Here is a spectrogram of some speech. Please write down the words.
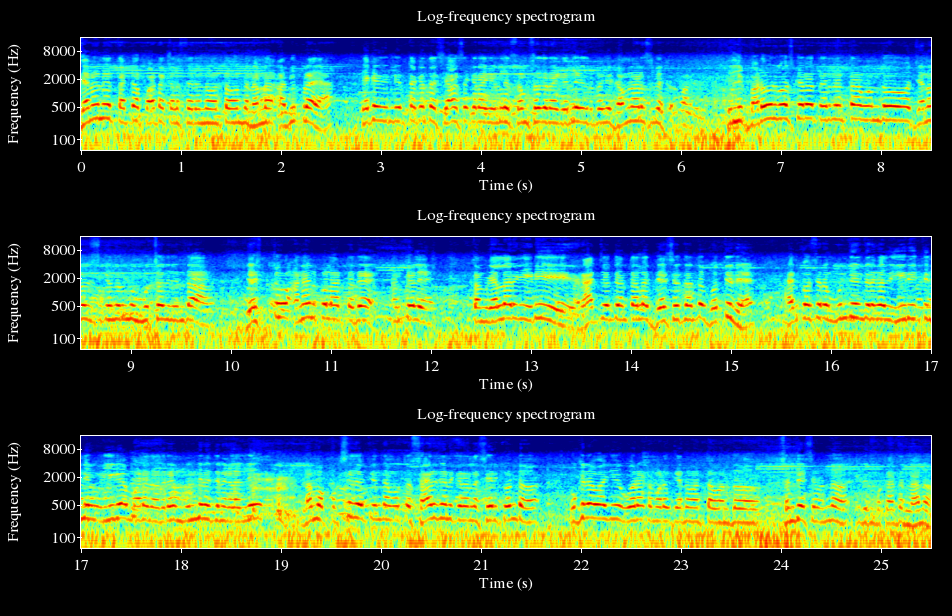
ಜನನೇ ತಕ್ಕ ಪಾಠ ಕಲಿಸ್ತಾರೆ ಅನ್ನುವಂಥ ಒಂದು ನನ್ನ ಅಭಿಪ್ರಾಯ. ಯಾಕಂದ್ರೆ ಇಲ್ಲಿರ್ತಕ್ಕಂಥ ಶಾಸಕರಾಗಿರಲಿ, ಸಂಸದರಾಗಿರಲಿ, ಇದ್ರ ಬಗ್ಗೆ ಗಮನ ಹರಿಸಬೇಕು. ಇಲ್ಲಿ ಬಡವರಿಗೋಸ್ಕರ ತೆರೆದಂಥ ಒಂದು ಜನೌಷಧಿ ಕೇಂದ್ರವನ್ನು ಮುಚ್ಚೋದ್ರಿಂದ ಎಷ್ಟು ಅನನುಕೂಲ ಆಗ್ತದೆ ಅಂತೇಳಿ ತಮಗೆಲ್ಲರಿಗೂ ಇಡೀ ರಾಜ್ಯದಂತ ಅಲ್ಲ ದೇಶದಂತ ಗೊತ್ತಿದೆ. ಅದಕ್ಕೋಸ್ಕರ ಮುಂದಿನ ದಿನಗಳಲ್ಲಿ ಈ ರೀತಿ ನೀವು ಈಗ ಮಾಡೋದಾದರೆ ಮುಂದಿನ ದಿನಗಳಲ್ಲಿ ನಮ್ಮ ಪಕ್ಷದ ವತಿಯಿಂದ ಮತ್ತು ಸಾರ್ವಜನಿಕರೆಲ್ಲ ಸೇರಿಕೊಂಡು ಉಗ್ರವಾಗಿ ಹೋರಾಟ ಮಾಡೋಕೆ ಎನ್ನುವಂಥ ಒಂದು ಸಂದೇಶವನ್ನು ಇದ್ರ ಮುಖಾಂತರ ನಾನು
